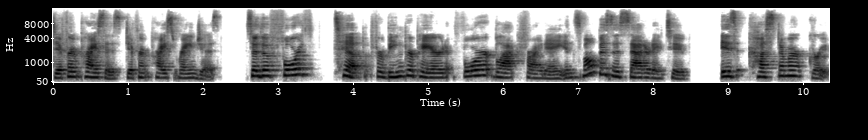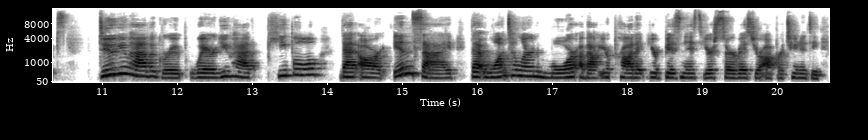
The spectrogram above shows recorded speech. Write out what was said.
different prices, different price ranges. So the fourth tip for being prepared for Black Friday and Small Business Saturday too is customer groups. Do you have a group where you have people that are inside that want to learn more about your product, your business, your service, your opportunity?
